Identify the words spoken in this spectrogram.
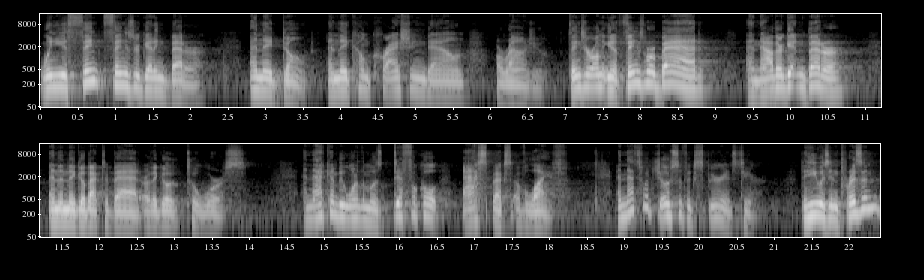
when you think things are getting better and they don't, and they come crashing down around you. Things are on the, you know, things were bad and now they're getting better and then they go back to bad or they go to worse. And that can be one of the most difficult aspects of life. And that's what Joseph experienced here. That he was in prison,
